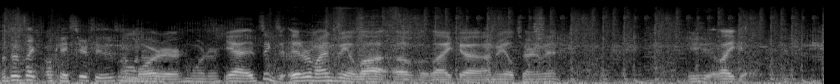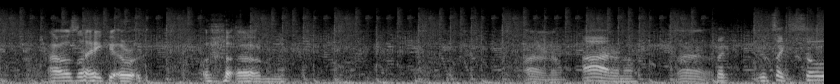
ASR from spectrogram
But there's like, okay, seriously, there's no mortar. Mortar. Yeah, it's ex- it reminds me a lot of like uh, Unreal Tournament. You like, I was like, uh, um, I don't know. I don't know. Uh, But it's like so.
